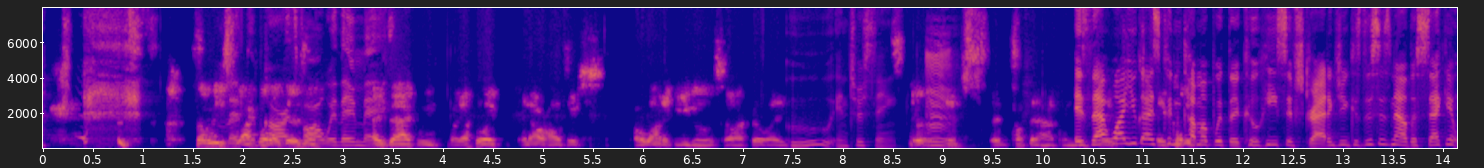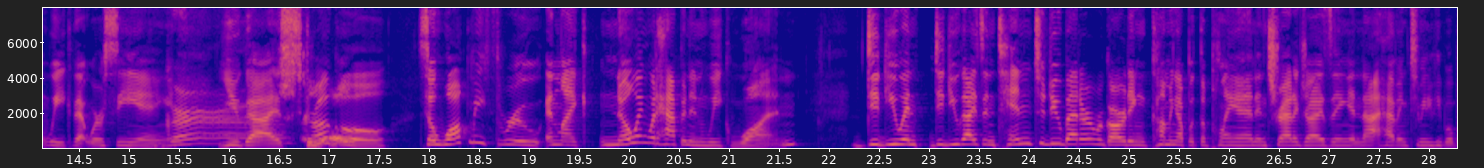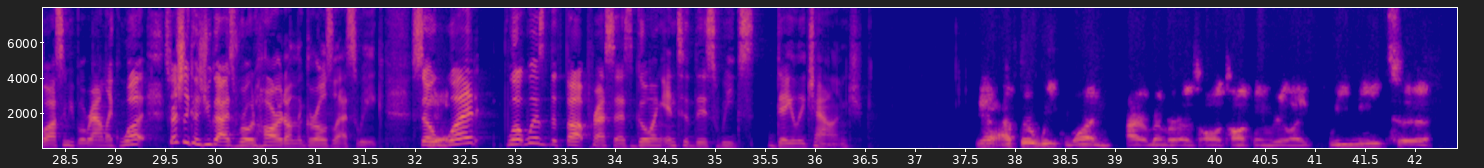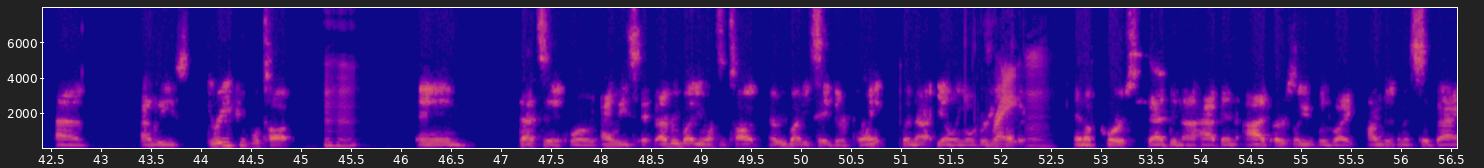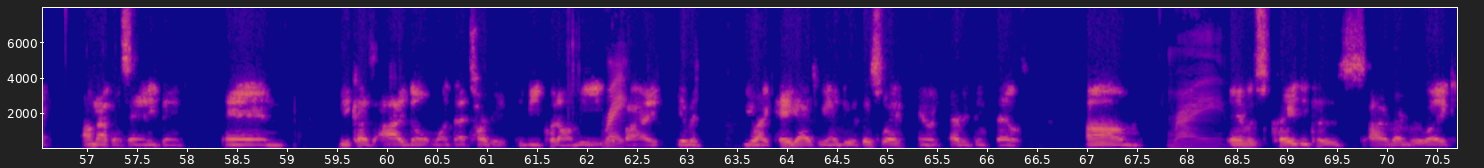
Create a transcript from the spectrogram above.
some of these, Let I feel like there's fall a, where they may. exactly. Like I feel like in our house there's a lot of egos, so I feel like Ooh, interesting. there, Mm. it's, it's something happened. Is that It- why you guys couldn't could've- come up with a cohesive strategy? Because this is now the second week that we're seeing Girl. you guys struggle. So walk me through and like knowing what happened in week one. Did you in, did you guys intend to do better regarding coming up with the plan and strategizing and not having too many people bossing people around? Like what, especially because you guys rode hard on the girls last week. So Yeah. what what was the thought process going into this week's daily challenge? Yeah, after week one, I remember us all talking. We are like, we need to have at least three people talk, Mm-hmm. and that's it. Or at least if everybody wants to talk, everybody say their point, but not yelling over Right. each other. Mm. And of course, that did not happen. I personally was like, I'm just gonna sit back. I'm not gonna say anything, and because I don't want that target to be put on me Right. if I give it, be like, hey guys, we gotta do it this way, and everything fails. Um, Right. it was crazy because I remember like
